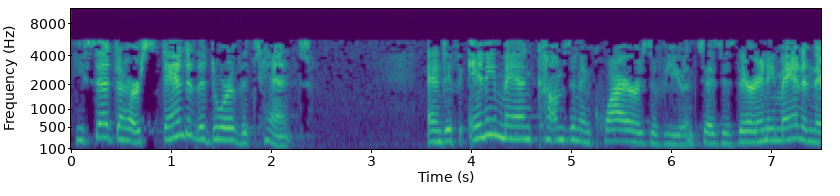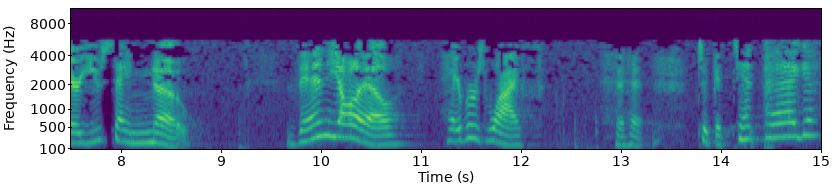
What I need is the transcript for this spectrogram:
He said to her, Stand at the door of the tent, and if any man comes and inquires of you and says, Is there any man in there? You say no. Then Yael, Heber's wife, took a tent peg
